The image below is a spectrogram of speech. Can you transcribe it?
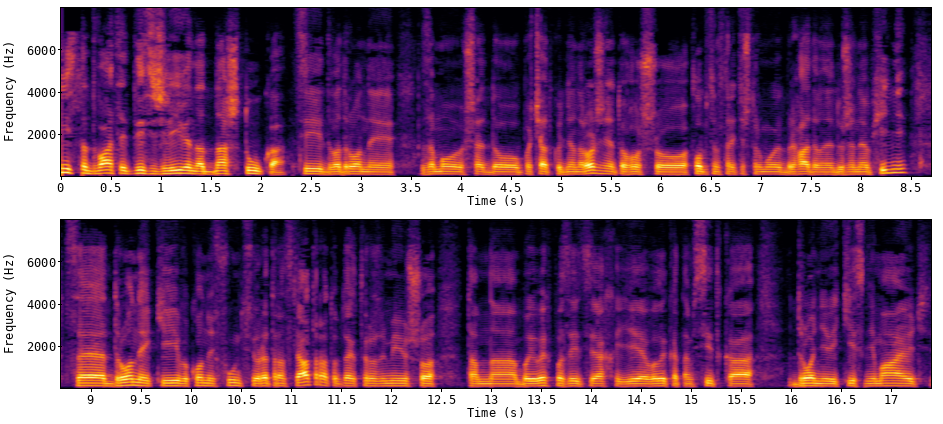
320 тисяч гривень одна штука. Ці два дрони замовив ще до початку дня народження, того що хлопцям з 3 штурмової бригади вони дуже необхідні. Це дрони, які виконують функцію ретранслятора. Тобто, як ти розумієш, що там на бойових позиціях є велика там сітка дронів, які знімають,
